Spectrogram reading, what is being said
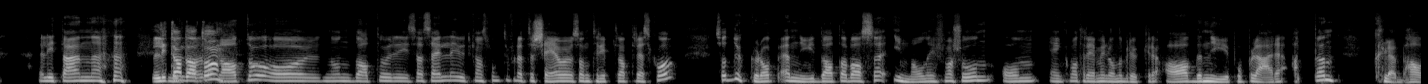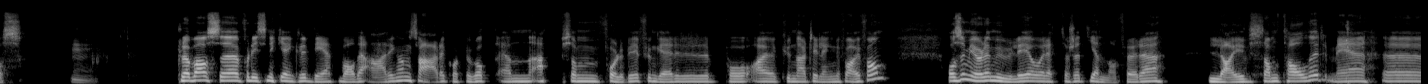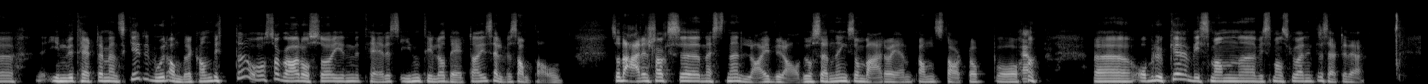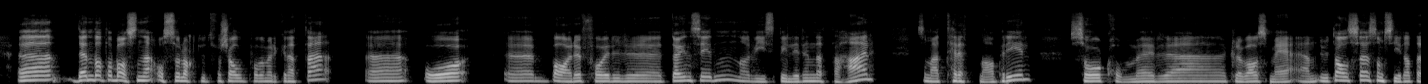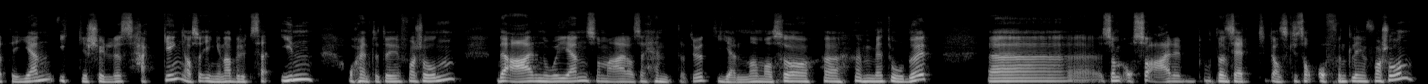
litt av en, litt av en dato. dato. Og noen datoer i seg selv i utgangspunktet, for dette skjer jo sånn tripp trapp tresko. Så dukker det opp en ny database inneholdende informasjon om 1,3 millioner brukere av den nye populære appen Clubhouse. Mm. Clubhouse, eh, for de som ikke egentlig vet hva det er engang, så er det kort og godt en app som foreløpig fungerer på, eh, kun er tilgjengelig for iPhone, og som gjør det mulig å rett og slett gjennomføre livesamtaler med uh, inviterte mennesker, hvor andre kan lytte, og sågar også inviteres inn til å delta i selve samtalen. Så det er en slags uh, nesten en live radiosending som hver og en kan starte opp og, ja. uh, og bruke, hvis man, hvis man, skulle være interessert i det. Den databasen er også lagt ut for salg på det mørke nettet, og bare for et døgn siden, når vi spiller inn dette her, som er 13. april, så kommer Clubhouse med en uttalelse som sier at dette igjen ikke skyldes hacking, altså ingen har brutt seg inn og hentet ut informasjonen. Det er noe igjen som er altså hentet ut gjennom altså, metoder som også er potensielt ganske sånn offentlig informasjon.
